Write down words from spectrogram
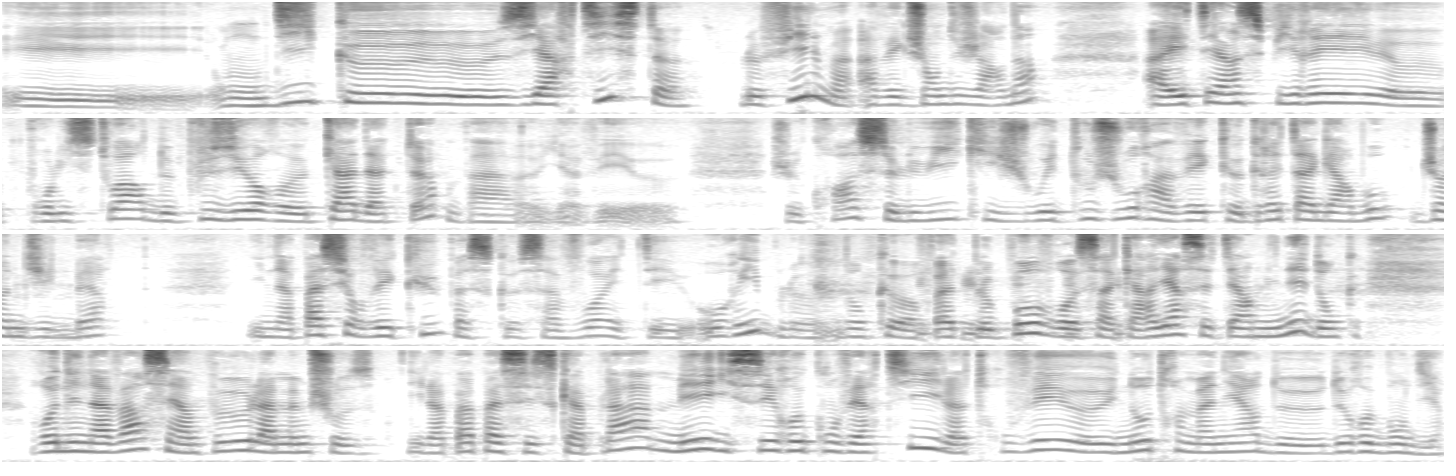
et on dit que The Artist, le film avec Jean Dujardin, a été inspiré pour l'histoire de plusieurs cas d'acteurs. Bah, il y avait je crois, celui qui jouait toujours avec Greta Garbo, John mm. Gilbert. Il n'a pas survécu parce que sa voix était horrible. Donc, euh, en fait, le pauvre, sa carrière s'est terminée. Donc, René Navarre, c'est un peu la même chose. Il n'a pas passé ce cap-là, mais il s'est reconverti. Il a trouvé euh, une autre manière de, de rebondir.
